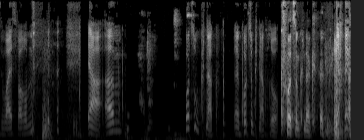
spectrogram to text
du weißt warum. ja, ähm, kurz und knack. Äh, kurz und knapp, so. Kurz und knack. Ja,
